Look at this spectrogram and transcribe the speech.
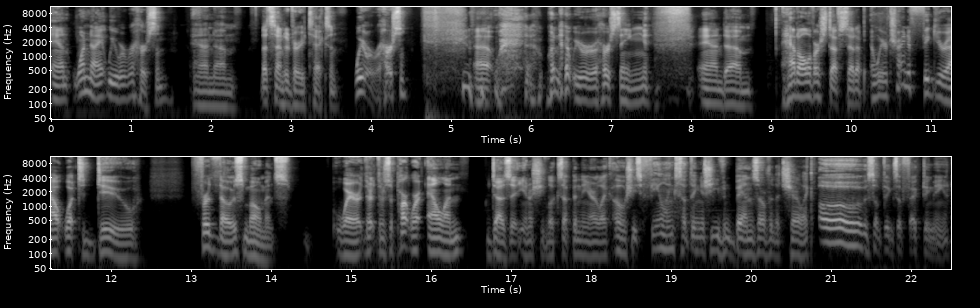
And one night we were rehearsing, and um, that sounded very Texan. We were rehearsing. uh, one night we were rehearsing and um, had all of our stuff set up, and we were trying to figure out what to do for those moments where there, there's a part where Ellen does it. You know, she looks up in the air like, oh, she's feeling something, and she even bends over the chair like, oh, something's affecting me. And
